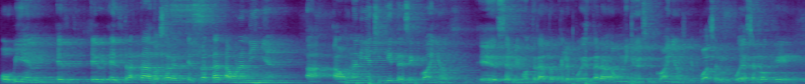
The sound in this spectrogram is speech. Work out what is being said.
o bien el, el, el, tratado, ¿sabes? El tratar a una niña, a, a una niña chiquita de 5 años, es el mismo trato que le pueden dar a, un niño de 5 años y puede hacer, puede hacer lo que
